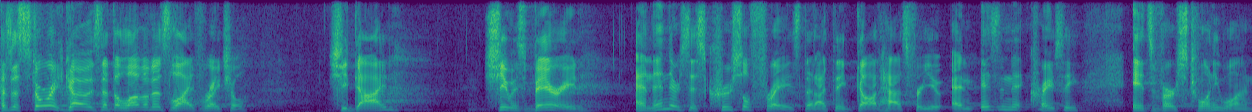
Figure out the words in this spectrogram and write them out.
As the story goes, that the love of his life, Rachel, she died, she was buried, and then there's this crucial phrase that I think God has for you. And isn't it crazy? It's verse 21.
